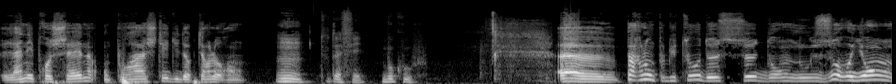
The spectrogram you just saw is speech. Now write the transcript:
L'année prochaine, on pourra acheter du docteur Laurent. Hum, tout à fait, beaucoup. Euh, parlons plutôt de ce dont nous aurions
